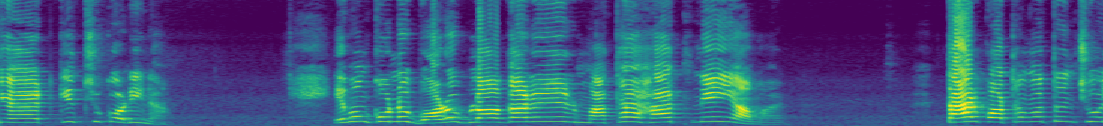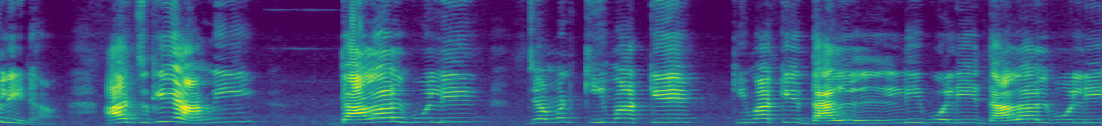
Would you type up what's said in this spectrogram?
চ্যাট কিচ্ছু করি না। এবং কোনো বড় ব্লগারের মাথায় হাত নেই আমার। তার কথা মতন চলি না। আজকে আমি দালাল বলি, যেমন কিমাকে কিমাকে দালি বলি, দালাল বলি,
